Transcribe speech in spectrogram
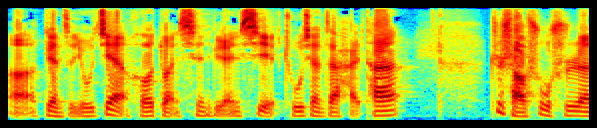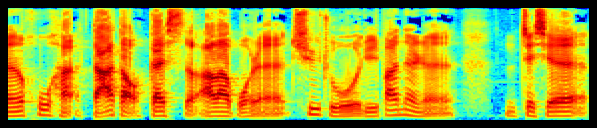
呃，电子邮件和短信联系出现在海滩，至少数十人呼喊“打倒该死的阿拉伯人，驱逐黎巴嫩人”这些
